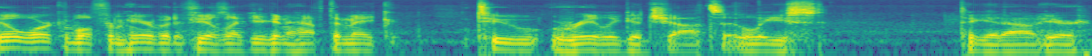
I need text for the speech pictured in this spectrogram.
Still workable from here, but it feels like you're going to have to make two really good shots at least to get out here.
